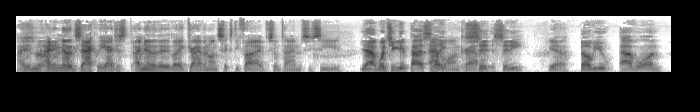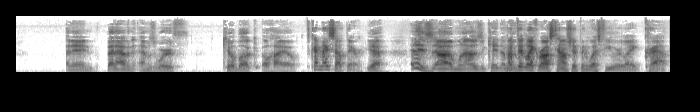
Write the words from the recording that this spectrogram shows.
I didn't. So- I didn't know exactly. I just. I know that like driving on 65. Sometimes you see. Yeah, once you get past Avalon like crap. Ci- City, Yeah. Bellevue, Avalon, and then Ben Avon, Emsworth, Kilbuck, Ohio. It's kind of nice out there. Yeah, it is. Uh, when I was a kid, I Not mean, that like Ross Township and Westview are like crap,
